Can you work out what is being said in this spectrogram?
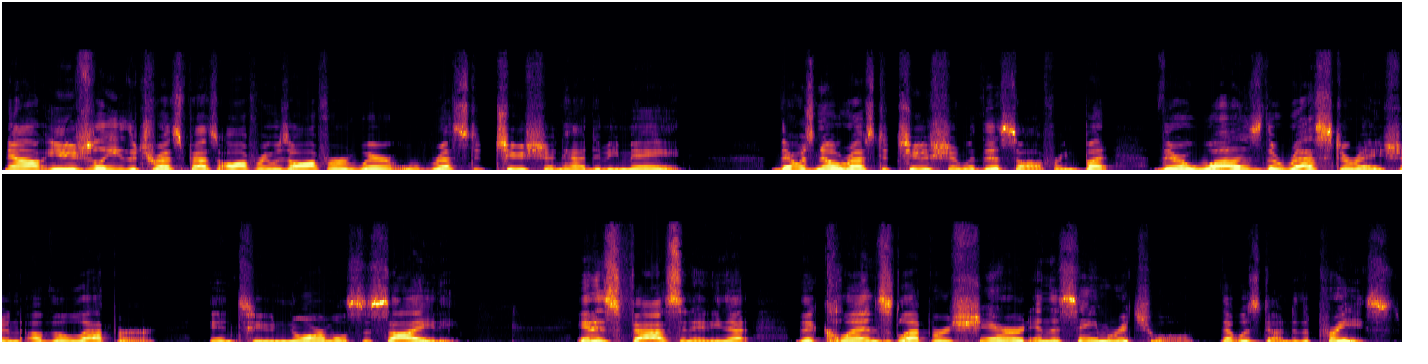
Now, usually the trespass offering was offered where restitution had to be made. There was no restitution with this offering, but there was the restoration of the leper into normal society. It is fascinating that the cleansed leper shared in the same ritual that was done to the priest.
